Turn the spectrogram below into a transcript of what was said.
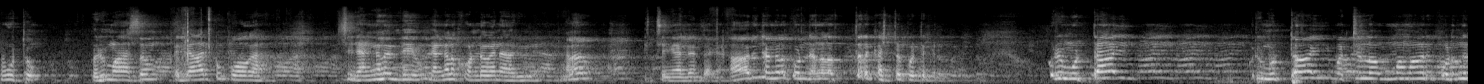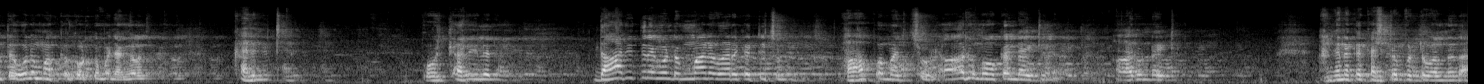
കൂട്ടും. ഒരു മാസം എല്ലാവർക്കും പോകാം. പക്ഷെ ഞങ്ങൾ എന്ത് ചെയ്യും ഞങ്ങളെ കൊണ്ടുപോകാൻ ആരും ഞങ്ങളെ ഇച്ചങ്ങാലുണ്ടാകാൻ ആരും ഞങ്ങളെ കൊണ്ട് ഞങ്ങൾ അത്ര കഷ്ടപ്പെട്ടിട്ടുണ്ട് ഒരു മുട്ടായി ഒരു മുട്ടായി മറ്റുള്ള ഉമ്മമാർ കൊടുത്തിട്ട് ഓരോ മക്കൾ കൊടുക്കുമ്പോൾ ഞങ്ങൾ കരഞ്ഞിട്ട് ഓർക്കറിയില്ലല്ലോ. ദാരിദ്ര്യം കൊണ്ട് ഉമ്മാനെ വേറെ കെട്ടിച്ചു. പാപ്പ മരിച്ചു. ആരും നോക്കണ്ടായിട്ടില്ല. ആരും ഉണ്ടായിട്ടില്ല. അങ്ങനൊക്കെ കഷ്ടപ്പെട്ട് വന്നതാ.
